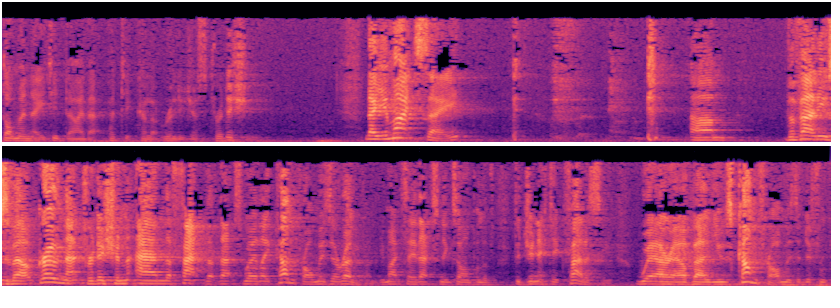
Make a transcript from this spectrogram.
dominated by that particular religious tradition. Now, you might say um, the values have outgrown that tradition and the fact that that's where they come from is irrelevant. You might say that's an example of the genetic fallacy. Where our values come from is a different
